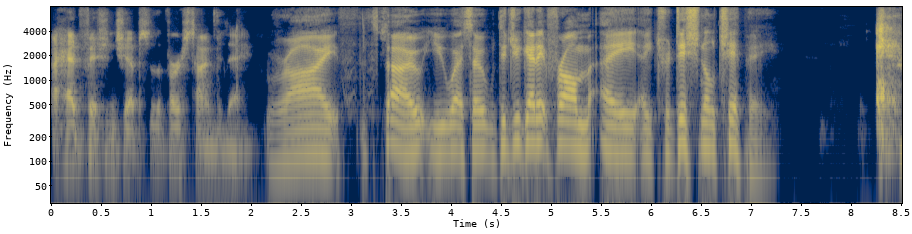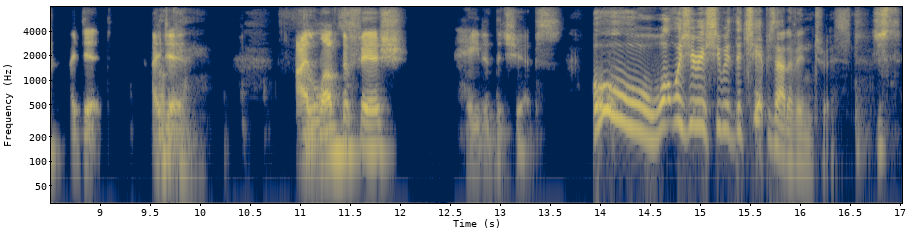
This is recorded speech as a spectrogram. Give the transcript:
I had fish and chips for the first time today. Right. So you were. So did you get it from a a traditional chippy? I did. I did. I loved the fish, hated the chips. Oh, what was your issue with the chips? Out of interest. Just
